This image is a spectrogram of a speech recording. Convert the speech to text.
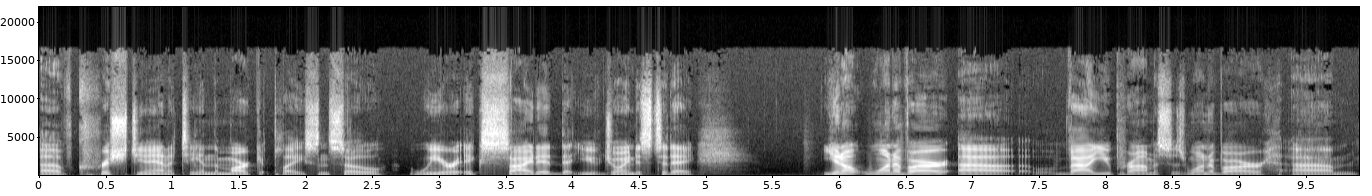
of Christianity in the marketplace. And so we are excited that you've joined us today. You know, one of our uh, value promises, one of our um,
